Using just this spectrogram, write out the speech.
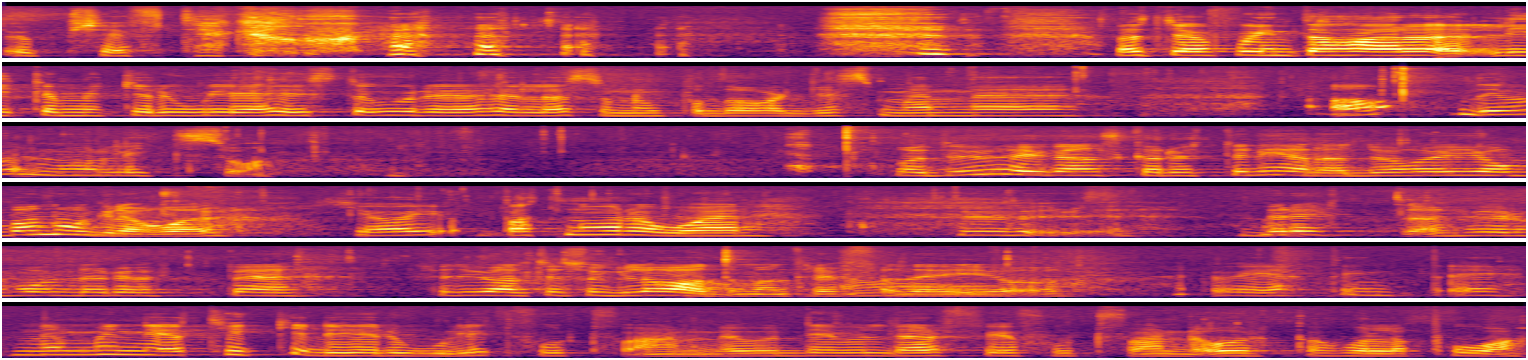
uppkäftiga kanske. Att jag får inte höra lika mycket roliga historier heller som de på dagis. Men eh, ja, det är väl nog lite så. Och du är ju ganska rutinerad, du har ju jobbat några år. Jag har jobbat några år. Hur, berätta, hur håller du uppe? För du är alltid så glad när man träffar dig. Och, Jag vet inte. Nej, men jag tycker det är roligt fortfarande och det är väl därför jag fortfarande orkar hålla på.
